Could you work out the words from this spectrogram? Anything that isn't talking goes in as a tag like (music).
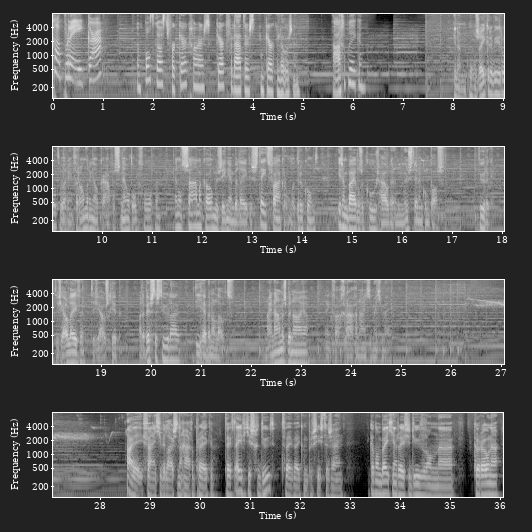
Hagepreken. Een podcast voor kerkgangers, kerkverlaters en kerkelozen. Hagepreken. In een onzekere wereld waarin veranderingen elkaar versneld opvolgen en ons samenkomen, zingen en beleven steeds vaker onder druk komt, is een bijbelse koers houden een must en een kompas. Tuurlijk, het is jouw leven, het is jouw schip, maar de beste stuurlui, die hebben een loods. Mijn naam is Benaya en ik vaar graag een eindje met je mee. Hi, fijn dat je weer luistert naar Hagepreken. Het heeft eventjes geduurd, twee weken om precies te zijn. Ik had een beetje een residu van eh, corona.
